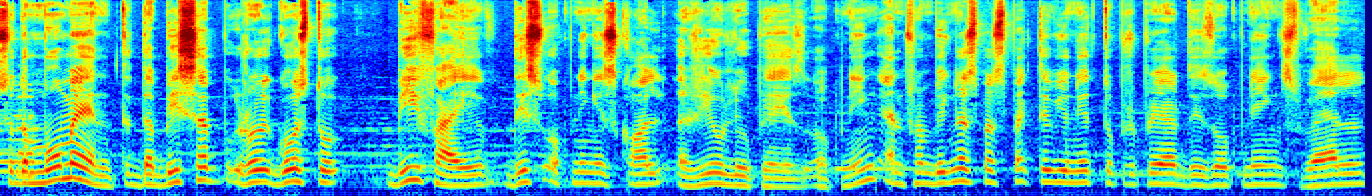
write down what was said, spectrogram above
So the moment the bishop goes to b5 this opening is called Ruy Lopez opening. And from beginner's perspective you need to prepare these openings well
